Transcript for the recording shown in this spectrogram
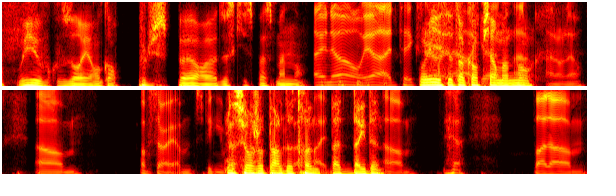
oui, que vous auriez encore plus peur euh, de ce qui se passe maintenant. oui, c'est encore pire maintenant. Bien sûr, je parle de Trump, pas de Biden. Um, Um,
